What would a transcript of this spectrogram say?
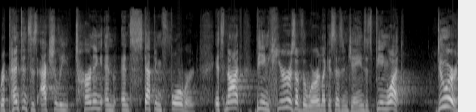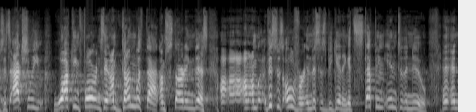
Repentance is actually turning and, and stepping forward. It's not being hearers of the word, like it says in James. It's being what? Doers. It's actually walking forward and saying, I'm done with that. I'm starting this. I, I, this is over and this is beginning. It's stepping into the new. And, and,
